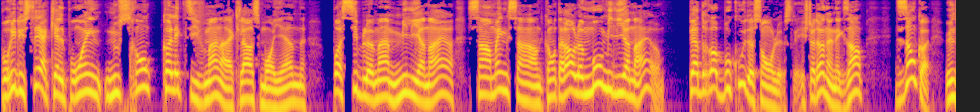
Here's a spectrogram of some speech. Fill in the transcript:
pour illustrer à quel point nous serons collectivement dans la classe moyenne, possiblement millionnaires, sans même s'en rendre compte. Alors, le mot millionnaire perdra beaucoup de son lustre. Et je te donne un exemple. Disons qu'une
